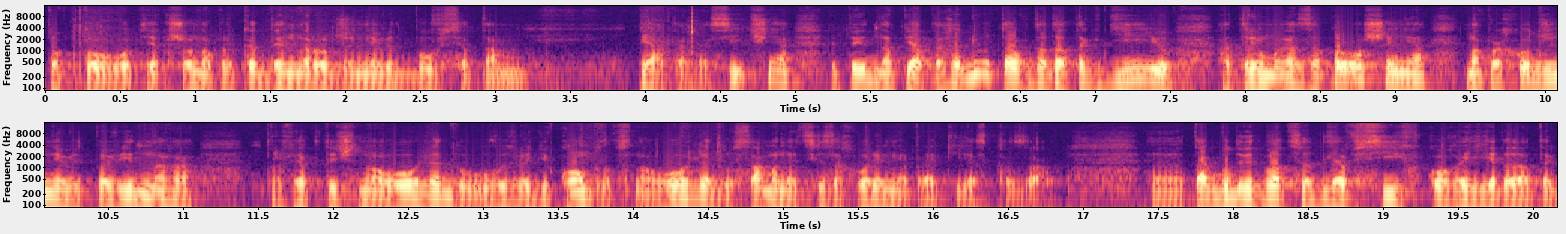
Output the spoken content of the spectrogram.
тобто, от якщо, наприклад, день народження відбувся там 5 січня, відповідно 5 лютого в додаток дію отримує запрошення на проходження відповідного профілактичного огляду у вигляді комплексного огляду саме на ці захворювання, про які я сказав. Е, Так буде відбуватися для всіх, в кого є додаток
